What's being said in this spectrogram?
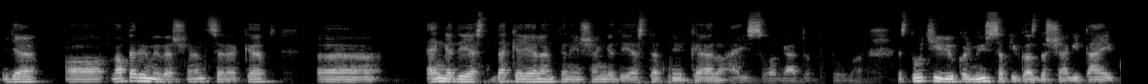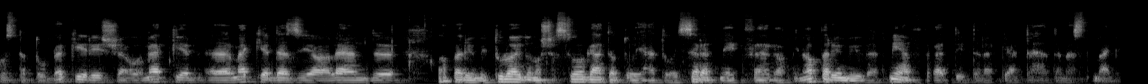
Ugye a naperőműves rendszereket engedélyezt, be kell jelenteni és engedélyeztetni kell a helyi szolgáltatóval. Ezt úgy hívjuk, hogy műszaki gazdasági tájékoztató bekérése, ahol eh, megkérdezi a leendő naperőmű tulajdonos a szolgáltatójától, hogy szeretnék felrakni naperőművet, milyen feltételekkel tehetem ezt meg.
